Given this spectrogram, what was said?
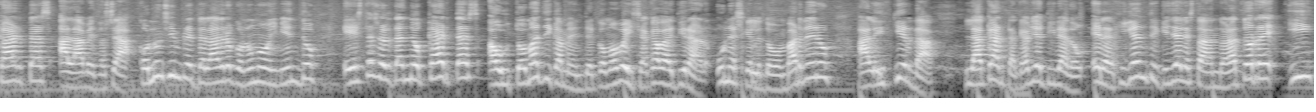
cartas a la vez O sea, con un simple taladro, con un movimiento Está soltando cartas automáticamente Como veis, acaba de tirar un esqueleto bombardero A la izquierda la carta que había tirado era el gigante que ya le está dando a la torre y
